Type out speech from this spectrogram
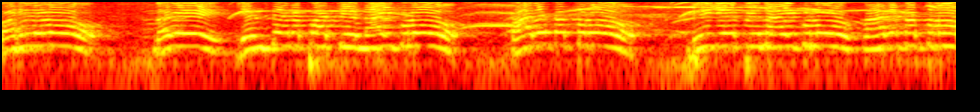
మహిళలు మరి జనసేన పార్టీ నాయకులు కార్యకర్తలు బీజేపీ నాయకులు కార్యకర్తలు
